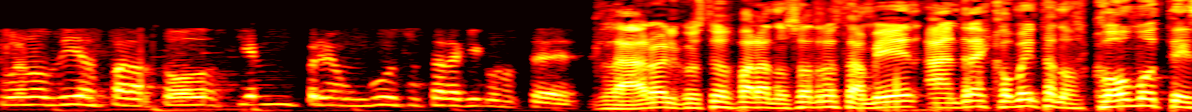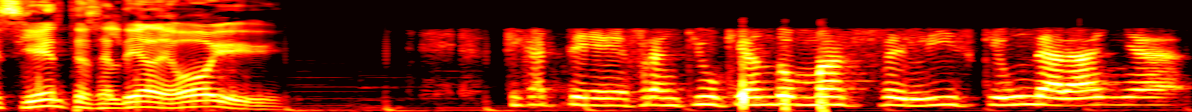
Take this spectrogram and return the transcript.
buenos días para todos. Siempre un gusto estar aquí con ustedes. Claro, el gusto es para nosotros también. Andrés, coméntanos cómo te sientes el día de hoy. Fíjate, Frankie, que ando más feliz que una araña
